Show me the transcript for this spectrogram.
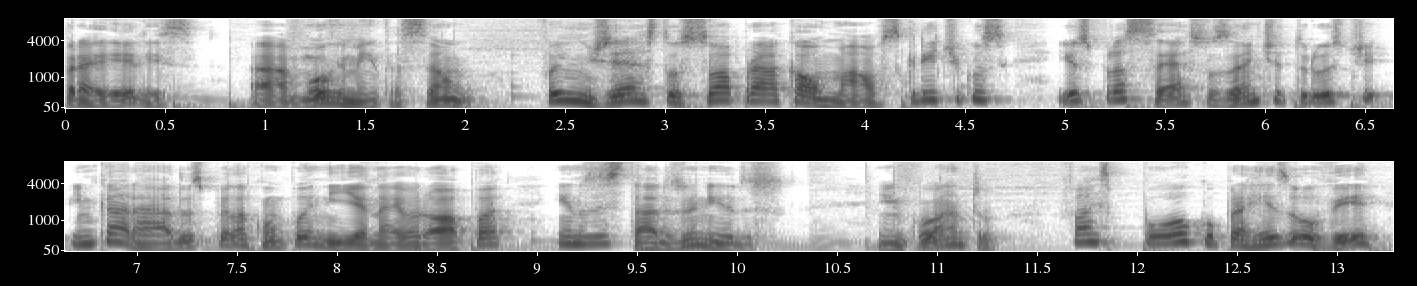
Para eles, a movimentação foi um gesto só para acalmar os críticos e os processos antitrust encarados pela companhia na Europa e nos Estados Unidos, enquanto faz pouco para resolver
